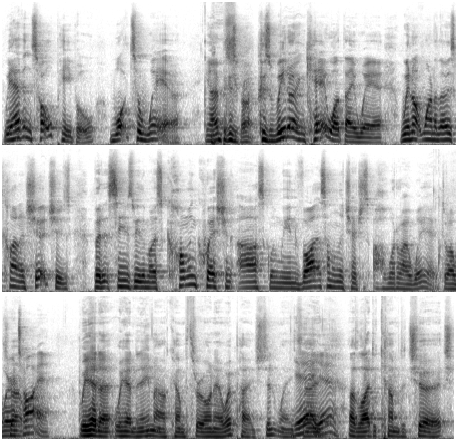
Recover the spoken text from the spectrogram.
We haven't told people what to wear. You know, because right. because we don't care what they wear. We're not one of those kind of churches. But it seems to be the most common question asked when we invite someone to the church is, "Oh, what do I wear? Do I wear a tie?" We had a we had an email come through on our webpage, didn't we? Yeah, Saying, yeah. I'd like to come to church.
